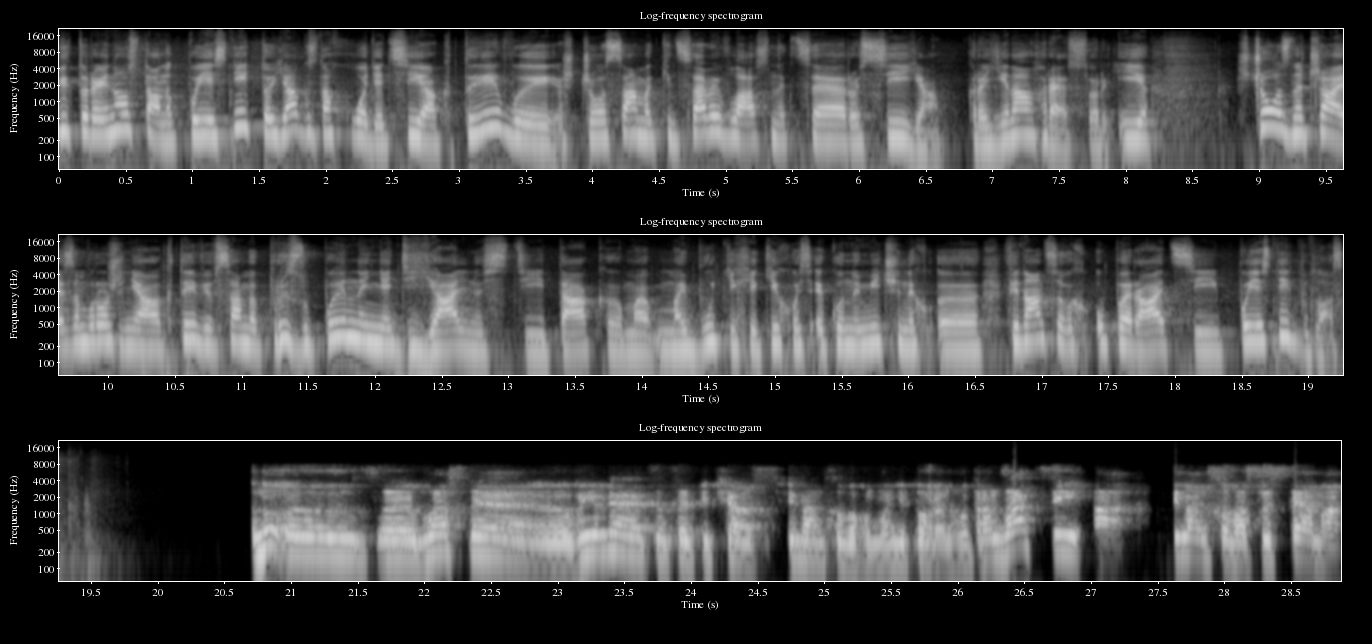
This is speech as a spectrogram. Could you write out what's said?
Вікторе, і наостанок поясніть, то як знаходять ці активи, що саме кінцевий власник це Росія, країна-агресор, і що означає замороження активів саме призупинення діяльності, так майбутніх якихось економічних е, фінансових операцій? Поясніть, будь ласка. Ну е, е, власне виявляється це під час фінансового моніторингу транзакцій. А фінансова система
